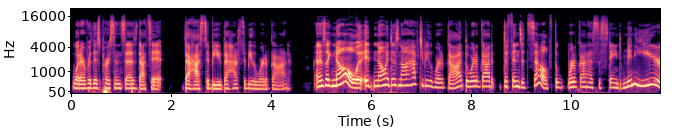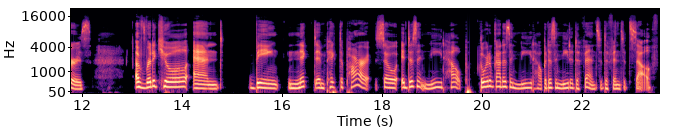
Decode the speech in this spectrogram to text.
whatever this person says, that's it. That has to be that has to be the word of God. And it's like, no, it no, it does not have to be the word of God. The word of God defends itself. The word of God has sustained many years of ridicule and being nicked and picked apart. So it doesn't need help. The word of God doesn't need help. It doesn't need a defense. It defends itself.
